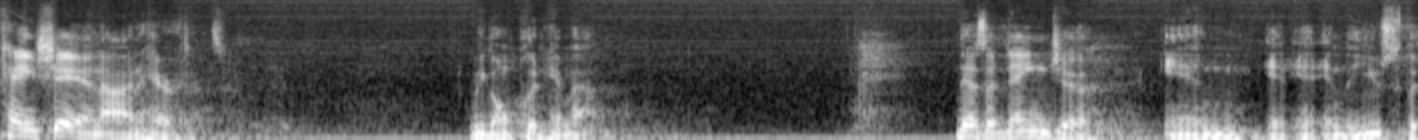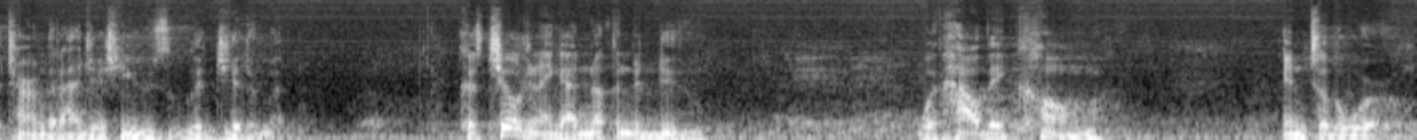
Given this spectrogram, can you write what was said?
can't share in our inheritance. We're going to put him out. There's a danger in, in, in the use of the term that I just used, legitimate. Because children ain't got nothing to do with how they come into the world.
